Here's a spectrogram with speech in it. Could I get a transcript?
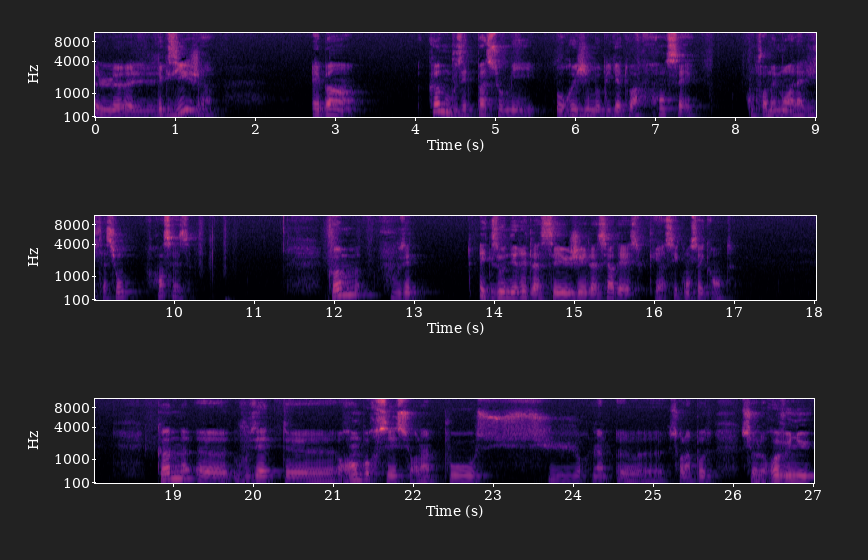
L'exigent, eh ben, comme vous n'êtes pas soumis au régime obligatoire français, conformément à la législation française, comme vous êtes exonéré de la CEG et de la CRDS, qui est assez conséquente. Comme euh, vous êtes euh, remboursé sur l'impôt sur, euh, sur l'impôt sur le revenu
